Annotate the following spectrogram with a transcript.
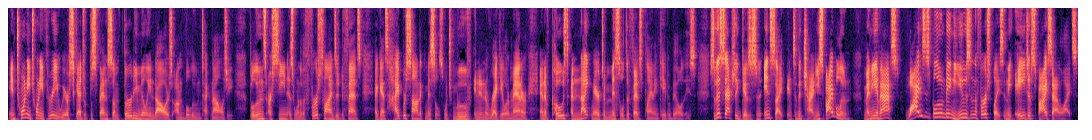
In 2023, we are scheduled to spend some $30 million on balloon technology. Balloons are seen as one of the first lines of defense against hypersonic missiles, which move in an irregular manner and have posed a nightmare to missile defense planning capabilities. So, this actually gives us an insight into the Chinese spy balloon. Many have asked, why is this balloon being used in the first place in the age of spy satellites?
